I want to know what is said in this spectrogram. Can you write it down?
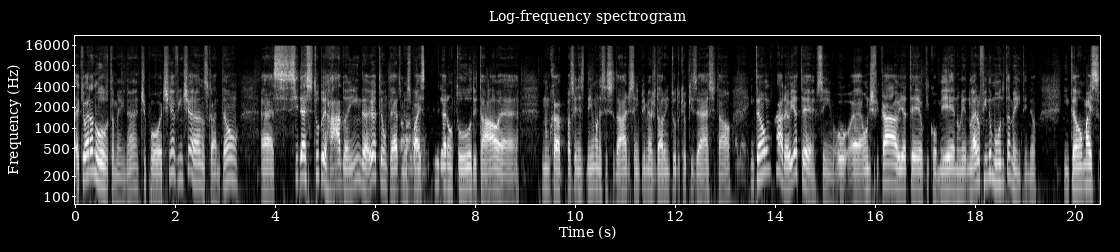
é que eu era novo também, né? Tipo, eu tinha 20 anos, cara. Então, é, se desse tudo errado ainda, eu ia ter um teto. Meus pais sempre me deram tudo e tal. É, nunca passei nenhuma necessidade, sempre me ajudaram em tudo que eu quisesse e tal. Então, cara, eu ia ter, sim, é, onde ficar, eu ia ter o que comer, não, não era o fim do mundo também, entendeu? Então, mas,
